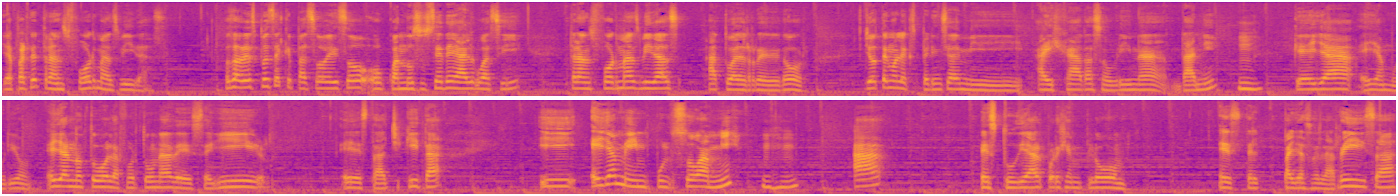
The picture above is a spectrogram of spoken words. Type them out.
Y aparte transformas vidas. O sea, después de que pasó eso o cuando sucede algo así, transformas vidas a tu alrededor. Yo tengo la experiencia de mi ahijada sobrina Dani, Mm. que ella, ella murió. Ella no tuvo la fortuna de seguir, está chiquita, y ella me impulsó a mí a estudiar, por ejemplo, este, el payaso de la risa.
